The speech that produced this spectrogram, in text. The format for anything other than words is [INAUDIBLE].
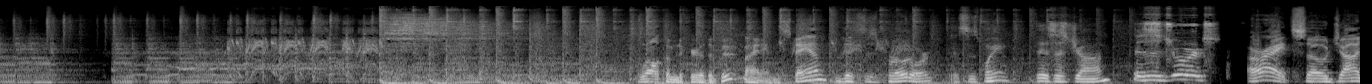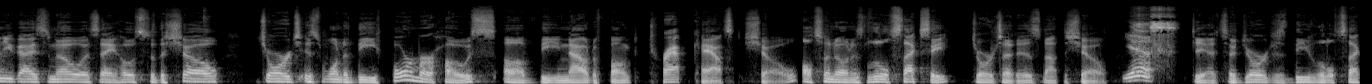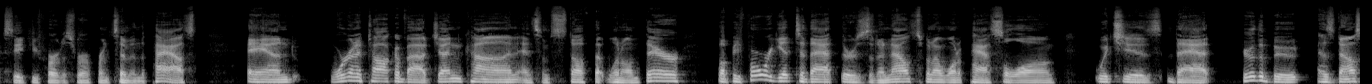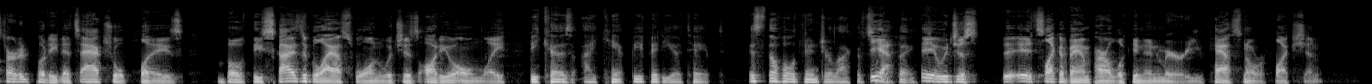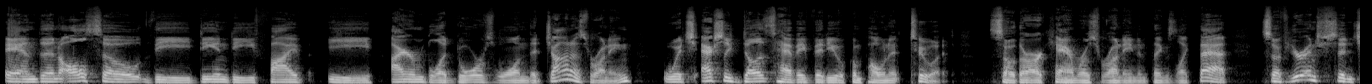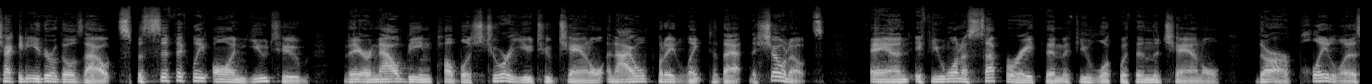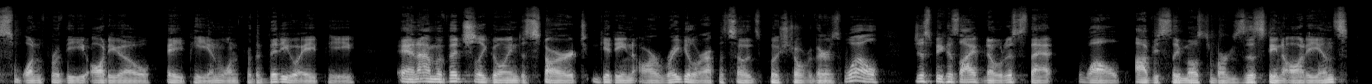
Welcome to Fear the Boot. My name is Dan. This is Brodeur. This is Wayne. This is John. This is George. All right, so John, you guys know as a host of the show, George is one of the former hosts of the now defunct Trapcast show, also known as Little Sexy. George, that is, not the show. Yes. Yeah, so George is the Little Sexy, if you've heard us reference him in the past. And we're going to talk about Gen Con and some stuff that went on there. But before we get to that, there's an announcement I want to pass along, which is that Fear the Boot has now started putting its actual plays, both the Skies of Glass one, which is audio only. Because I can't be videotaped. It's the whole ginger lack of soul yeah, thing. it would just, it's like a vampire looking in a mirror. You cast no reflection. And then also the D&D 5e Iron Blood Doors one that John is running, which actually does have a video component to it. So there are cameras running and things like that. So if you're interested in checking either of those out, specifically on YouTube, they are now being published to our YouTube channel, and I will put a link to that in the show notes. And if you want to separate them, if you look within the channel, there are playlists, one for the audio AP and one for the video AP. And I'm eventually going to start getting our regular episodes pushed over there as well, just because I've noticed that while obviously most of our existing audience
